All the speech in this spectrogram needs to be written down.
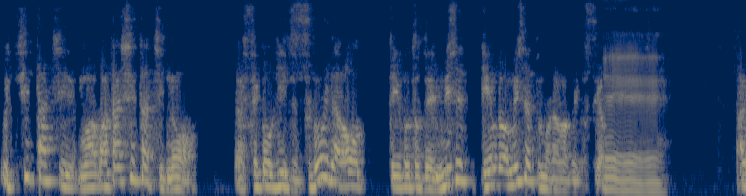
うちたち、わ私たちの施工技術すごいだろうっていうことで見せ、現場を見せてもらうわけですよえええ。えええあ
